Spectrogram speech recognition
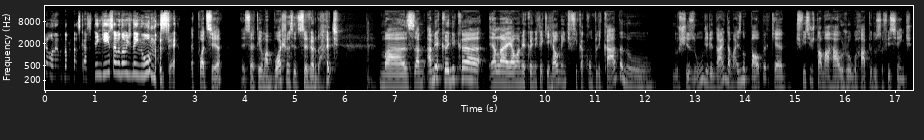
Eu não lembro o nome das casas. Ninguém sabe o nome de nenhuma, Zé. É, pode ser. Isso tem uma boa chance de ser verdade. Mas a, a mecânica, ela é uma mecânica que realmente fica complicada no, no X1 de lidar, ainda mais no Pauper, que é difícil de tu amarrar o jogo rápido o suficiente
